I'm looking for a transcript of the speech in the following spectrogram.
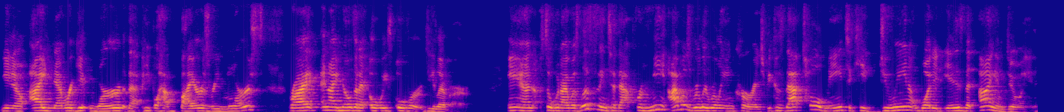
You know, I never get word that people have buyer's remorse, right? And I know that I always over deliver. And so when I was listening to that, for me, I was really, really encouraged because that told me to keep doing what it is that I am doing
